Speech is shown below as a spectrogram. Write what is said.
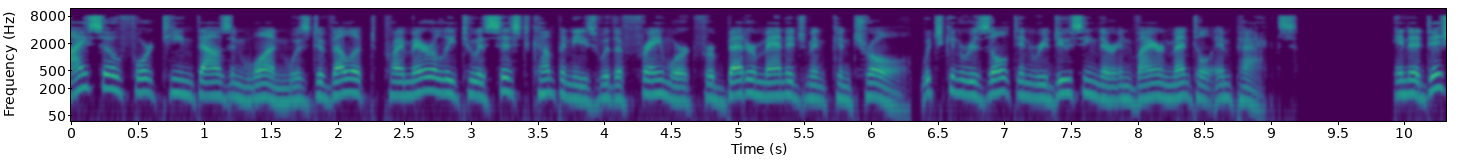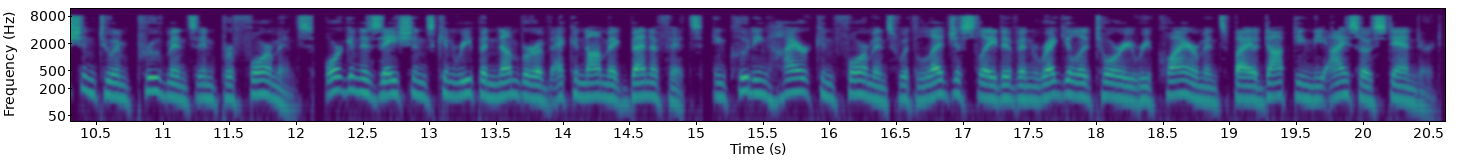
ISO 14001 was developed primarily to assist companies with a framework for better management control, which can result in reducing their environmental impacts. In addition to improvements in performance, organizations can reap a number of economic benefits, including higher conformance with legislative and regulatory requirements by adopting the ISO standard.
